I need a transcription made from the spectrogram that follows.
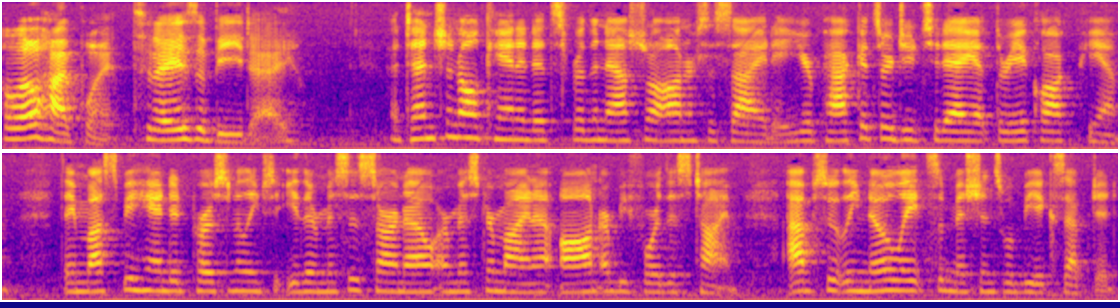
Hello, High Point. Today is a B day. Attention all candidates for the National Honor Society. Your packets are due today at 3 o'clock p.m. They must be handed personally to either Mrs. Sarno or Mr. Mina on or before this time. Absolutely no late submissions will be accepted.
